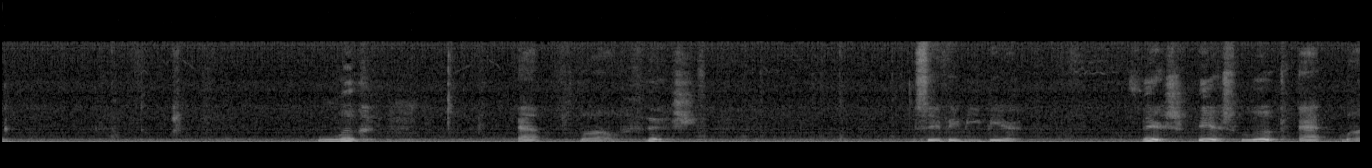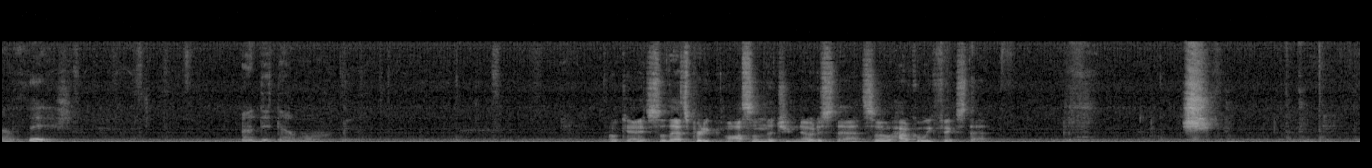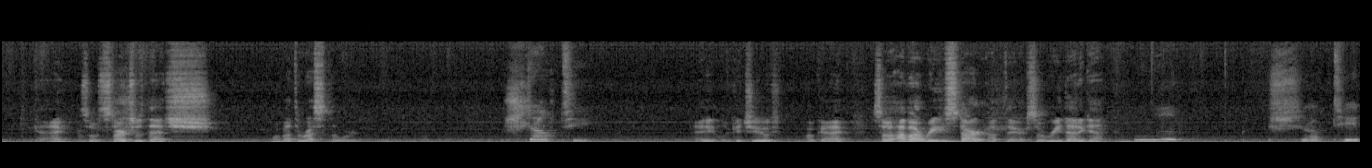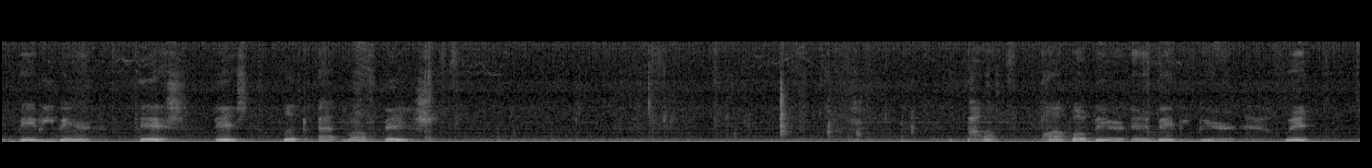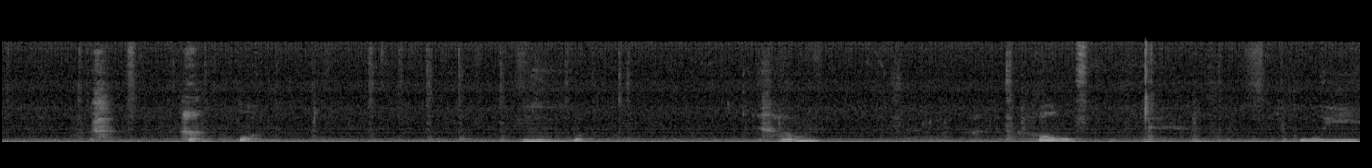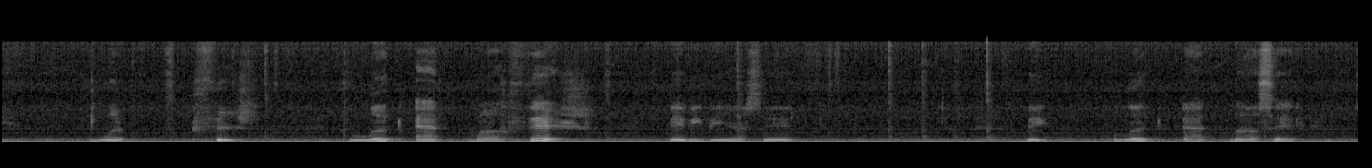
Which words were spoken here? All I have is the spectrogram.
look at my fish, said Baby Bear. Fish, fish, look at my fish. I did that wrong. Okay, so that's pretty awesome that you noticed that. So how can we fix that? Okay, so it starts with that shh. What about the rest of the word? Shouting. Hey, look at you. Okay, so how about restart up there? So read that again. Look, shouted Baby Bear. Fish, fish, look at my fish. Pa- Papa Bear and Baby Bear went. Huh. Oh. Hmm. Come home. We went fish. Look at my fish, Baby Bear said. Ba- look at my fish,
